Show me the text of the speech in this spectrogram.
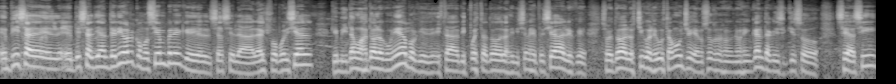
Empieza el, empieza el día anterior, como siempre, que se hace la, expo policial, que invitamos a toda la comunidad porque está dispuesta a todas las divisiones especiales, que sobre todo a los chicos les gusta mucho y a nosotros nos, encanta que, eso sea así.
